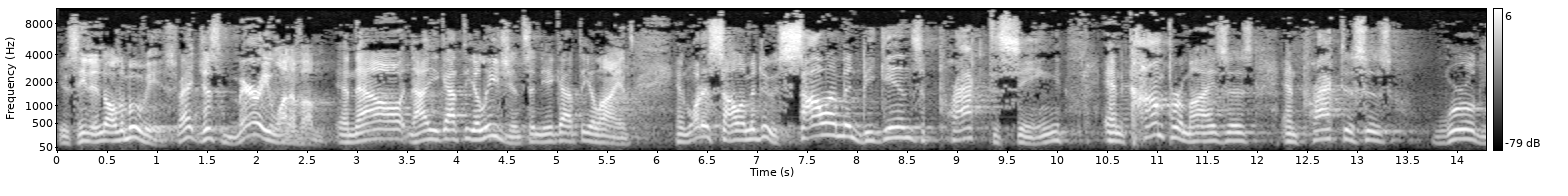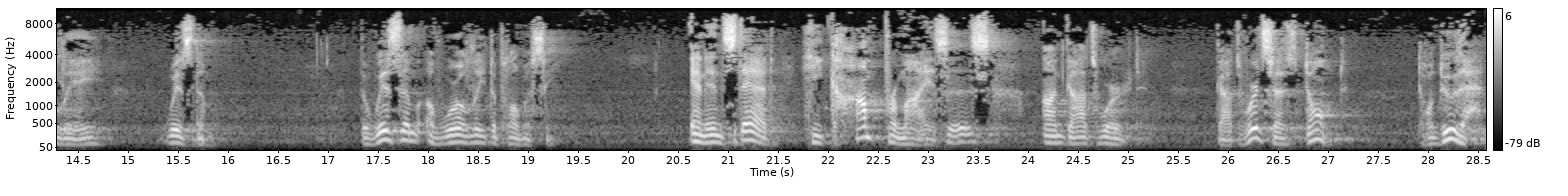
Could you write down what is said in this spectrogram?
You've seen it in all the movies, right? Just marry one of them. And now, now you got the allegiance and you got the alliance. And what does Solomon do? Solomon begins practicing and compromises and practices worldly wisdom. The wisdom of worldly diplomacy. And instead, he compromises on God's word. God's word says, don't. Don't do that.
